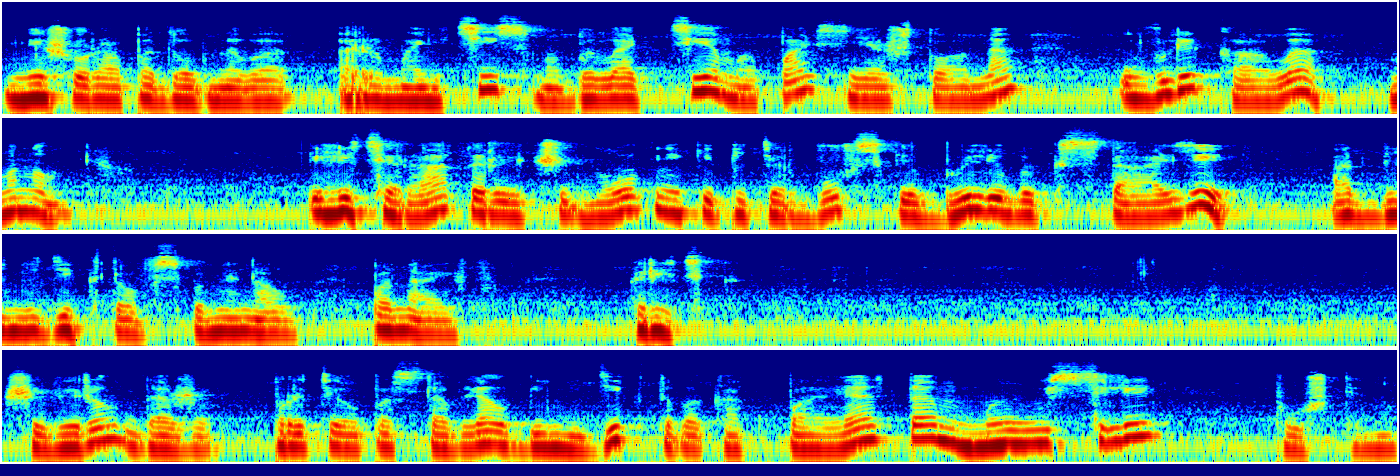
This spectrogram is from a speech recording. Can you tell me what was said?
Мишура подобного романтизма была тем опаснее, что она увлекала многих и литераторы, и чиновники петербургские были в экстазе от Бенедиктов, вспоминал Панаев, критик. Шеверев даже противопоставлял Бенедиктова как поэта мысли Пушкину.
